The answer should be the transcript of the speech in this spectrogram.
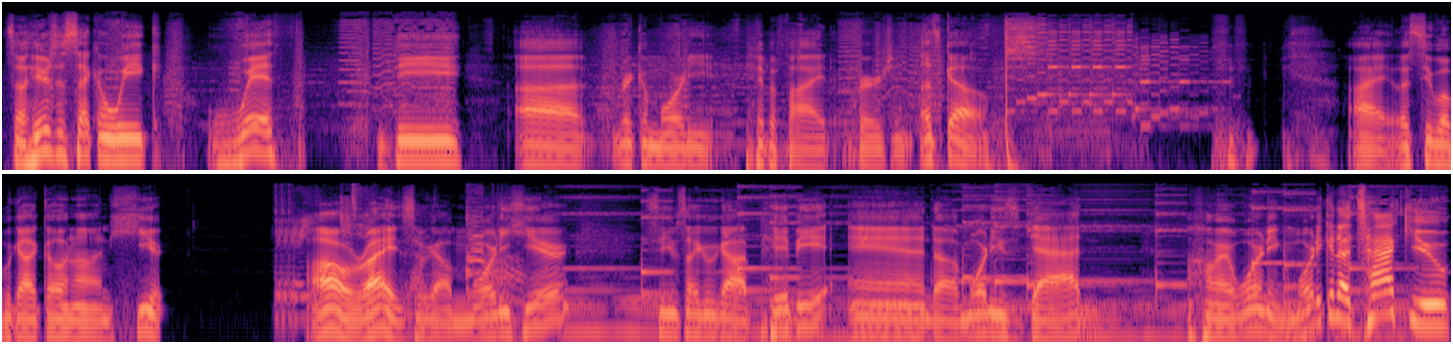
So here's the second week with the uh, Rick and Morty pibified version. Let's go. All right, let's see what we got going on here. All right, so we got Morty here. Seems like we got Pibby and uh, Morty's dad. All right, warning. Morty can attack you.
